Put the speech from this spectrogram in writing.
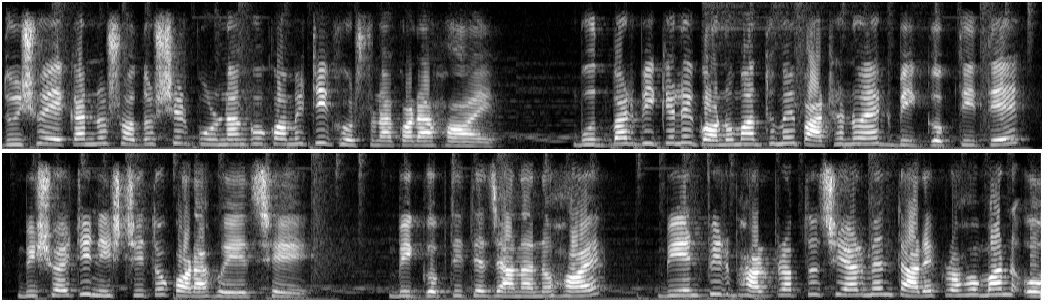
দুইশো একান্ন সদস্যের পূর্ণাঙ্গ কমিটি ঘোষণা করা হয়। বুধবার বিকেলে গণমাধ্যমে পাঠানো এক বিজ্ঞপ্তিতে বিষয়টি নিশ্চিত করা হয়েছে। বিজ্ঞপ্তিতে জানানো হয়, বিএনপির ভারপ্রাপ্ত চেয়ারম্যান তারেক রহমান ও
